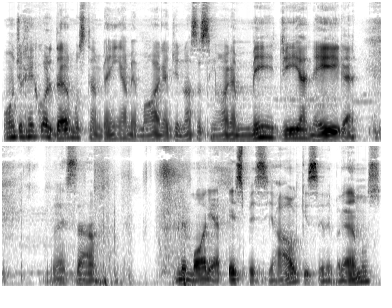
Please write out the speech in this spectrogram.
onde recordamos também a memória de Nossa Senhora Medianeira. Essa memória especial que celebramos,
